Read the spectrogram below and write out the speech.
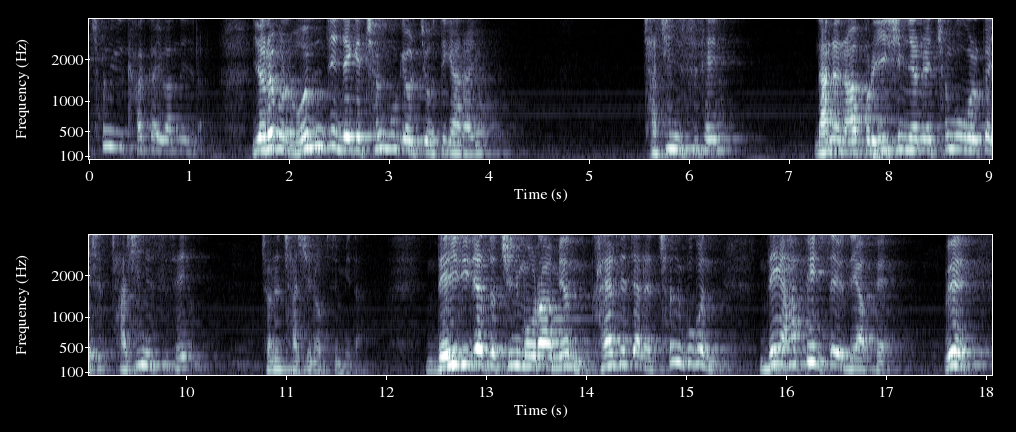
천국이 가까이 왔느니라. 여러분 언제 내게 천국이 올지 어떻게 알아요? 자신 있으세요? 나는 앞으로 20년 후에 천국 올 것이 자신 있으세요? 저는 자신 없습니다. 내일이라도 주님 오라 하면 가야 되잖아요. 천국은 내 앞에 있어요. 내 앞에. 왜?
